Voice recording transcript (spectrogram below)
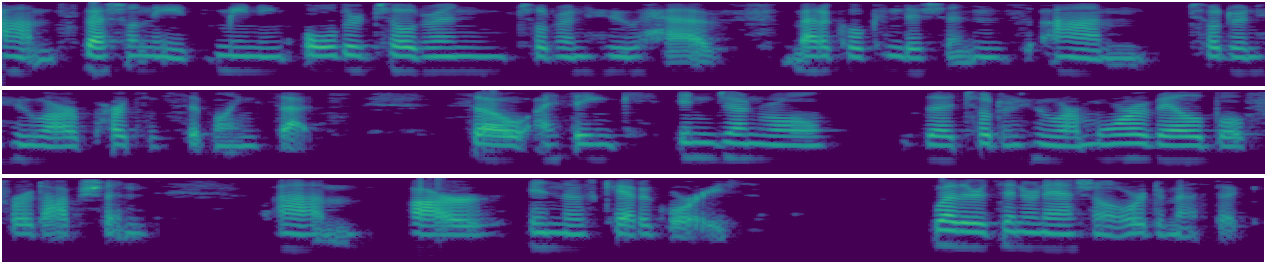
um, special needs, meaning older children, children who have medical conditions, um, children who are parts of sibling sets. So I think in general, the children who are more available for adoption um, are in those categories, whether it's international or domestic.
